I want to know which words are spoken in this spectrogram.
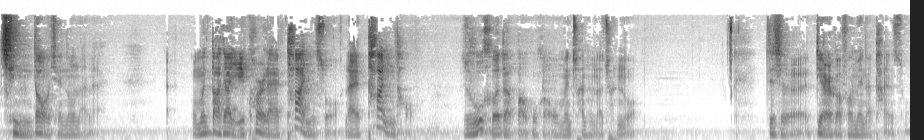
请到黔东南来，我们大家一块儿来探索、来探讨如何的保护好我们传统的村落。这是第二个方面的探索，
